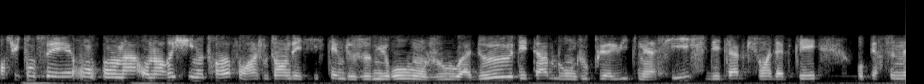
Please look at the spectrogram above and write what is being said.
Ensuite, on, sait, on, on, a, on a enrichi notre offre en rajoutant des systèmes de jeux muraux où on joue à deux, des tables où on joue plus à 8 mais à 6, des tables qui sont adaptées aux personnes,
